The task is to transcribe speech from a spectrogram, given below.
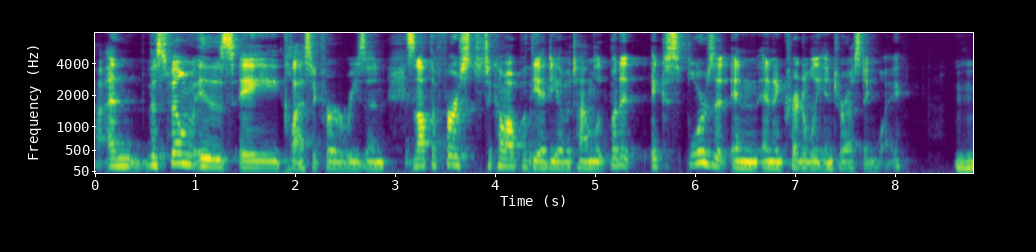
And this film is a classic for a reason. It's not the first to come up with the idea of a time loop, but it explores it in an incredibly interesting way. Mm-hmm.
